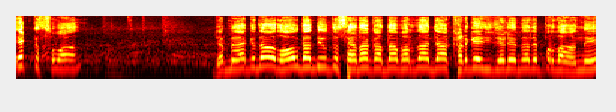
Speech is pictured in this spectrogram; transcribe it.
ਇੱਕ ਸਵਾਲ। ਜਦ ਮੈਂ ਕਹਿੰਦਾ ਰਾਹੁਲ ਗਾਂਧੀ ਉੱਤੇ ਸੈਦਾ ਕਰਦਾ ਫਿਰਦਾ ਜਾਂ ਖੜਗੇ ਜੀ ਜਿਹੜੇ ਇਹਨਾਂ ਦੇ ਪ੍ਰਧਾਨ ਨੇ,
